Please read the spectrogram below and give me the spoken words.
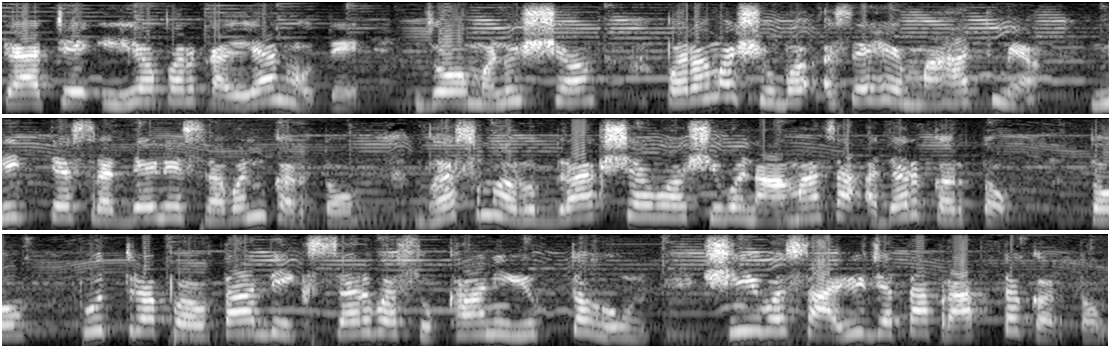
त्याचे इहपर कल्याण होते. जो मनुष्य परमशुभ असे हे महात्म्य नित्य श्रद्धेने श्रवण करतो भस्म रुद्राक्ष व शिवनामाचा आदर करतो तो पुत्र पौताधिक सर्व सुखाने युक्त होऊन शिव सायुजता प्राप्त करतो.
